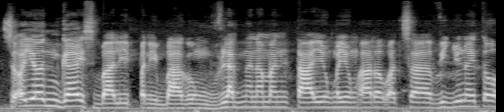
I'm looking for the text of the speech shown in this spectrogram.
So ayun guys, bali panibagong vlog na naman tayo ngayong araw at sa video na ito,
